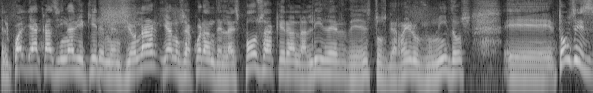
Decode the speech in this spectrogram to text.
el cual ya casi nadie quiere mencionar, ya no se acuerdan de la esposa, que era la líder de estos guerreros unidos. Eh, entonces,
